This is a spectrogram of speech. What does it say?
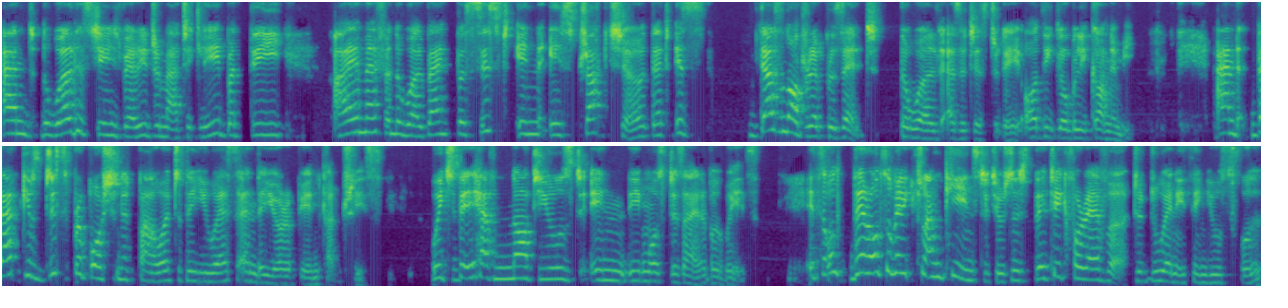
And the world has changed very dramatically, but the IMF and the World Bank persist in a structure that is does not represent the world as it is today or the global economy. And that gives disproportionate power to the US and the European countries which they have not used in the most desirable ways. It's all they're also very clunky institutions. They take forever to do anything useful.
